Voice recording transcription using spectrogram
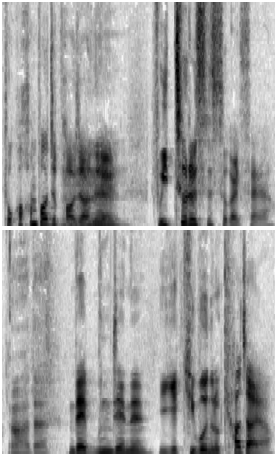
Docker Compose 버전을 음. V2를 쓸 수가 있어요. 아 네. 근데 문제는 이게 기본으로 켜져요.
